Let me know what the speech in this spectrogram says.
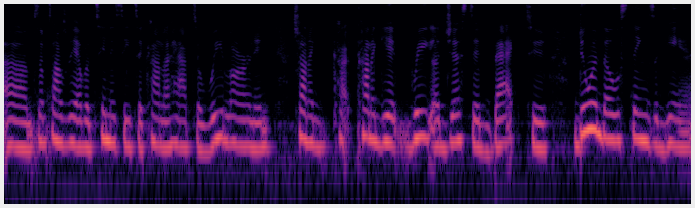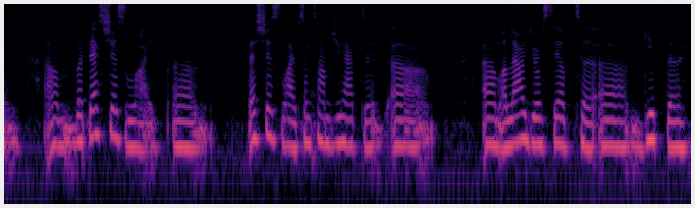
Um, sometimes we have a tendency to kind of have to relearn and trying to kind of get readjusted back to doing those things again. Um, but that's just life. Um, that's just life. Sometimes you have to um, um, allow yourself to get the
